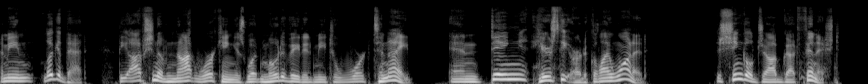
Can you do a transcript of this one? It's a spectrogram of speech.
I mean, look at that. The option of not working is what motivated me to work tonight. And ding, here's the article I wanted. The shingle job got finished,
